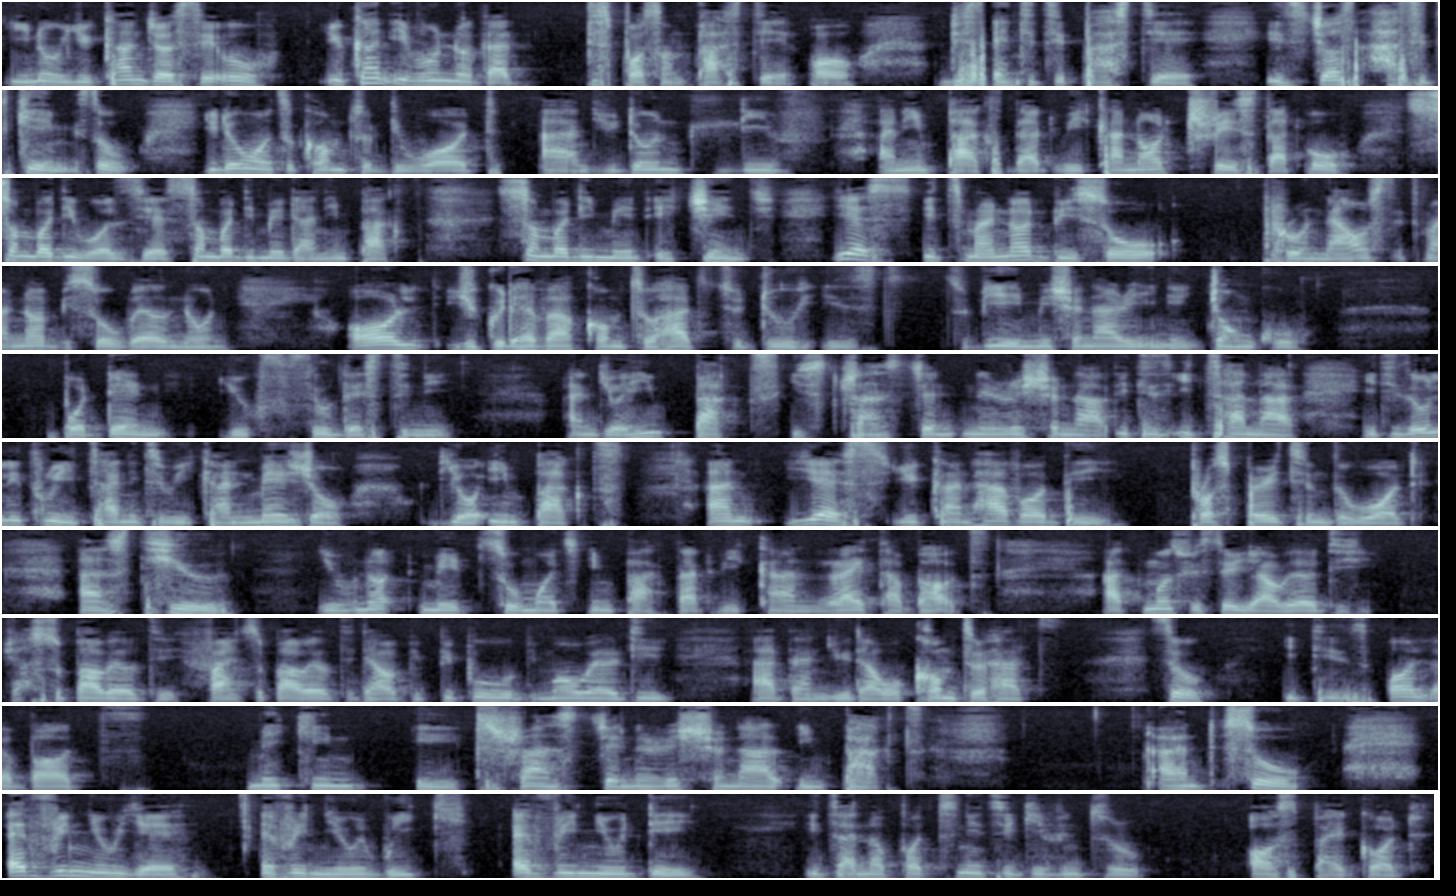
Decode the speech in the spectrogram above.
You know, you can't just say, oh, you can't even know that this person passed here or this entity passed here. It's just as it came. So you don't want to come to the world and you don't leave an impact that we cannot trace that, oh, somebody was here, somebody made an impact, somebody made a change. Yes, it might not be so pronounced, it might not be so well known. All you could ever come to heart to do is to be a missionary in a jungle, but then you fulfill destiny and your impact is transgenerational, it is eternal. It is only through eternity we can measure your impact. And yes, you can have all the prosperity in the world, and still you've not made so much impact that we can write about. At most, we say you are wealthy, you are super wealthy, fine, super wealthy. There will be people who will be more wealthy ah, than you that will come to heart. So it is all about making a transgenerational impact. And so every new year, every new week, every new day, it's an opportunity given to us by God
